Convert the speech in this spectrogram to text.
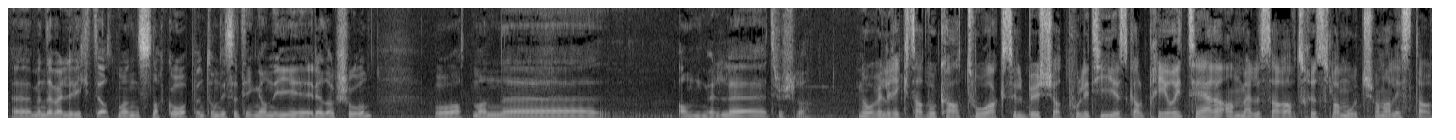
Uh, men det er veldig viktig at man snakker åpent om disse tingene i redaksjonen og at man eh, anmelder trusler. Nå vil riksadvokat Tor Aksel Busch at politiet skal prioritere anmeldelser av trusler mot journalister,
